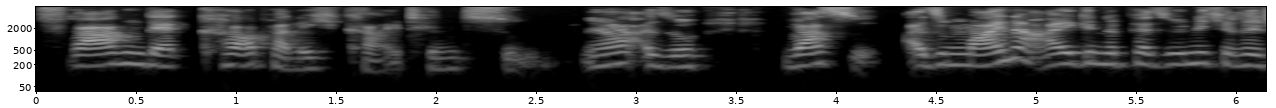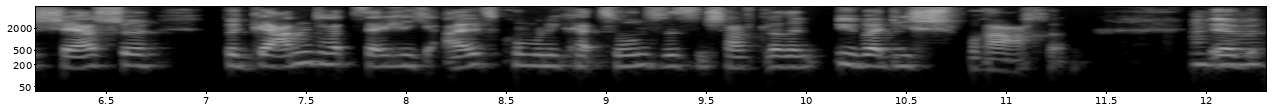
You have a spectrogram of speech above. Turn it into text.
Fragen der Körperlichkeit hinzu. Ja, also was, also meine eigene persönliche Recherche begann tatsächlich als Kommunikationswissenschaftlerin über die Sprache. Äh, mhm.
